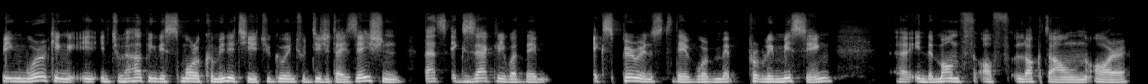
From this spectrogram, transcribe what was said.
being working into helping this smaller community to go into digitization, that's exactly what they experienced. They were probably missing uh, in the month of lockdown or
